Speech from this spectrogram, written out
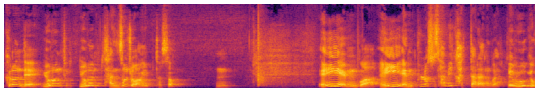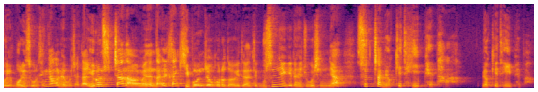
그런데 요런, 요런 단서 조항이 붙었어. 음. AM과 AM 플러스 3이 같다라는 거야. 그럼 이게 우리 머릿속으로 생각을 해보자. 나 이런 숫자 나오면은 나 일단 기본적으로 너희들한테 무슨 얘기를 해주고 싶냐? 숫자 몇 개 대입해봐. 몇 개 대입해봐.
